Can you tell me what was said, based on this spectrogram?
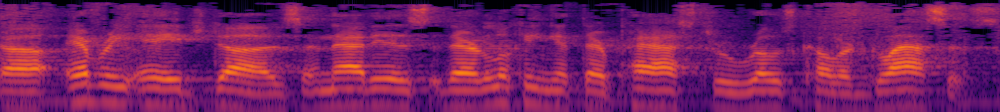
uh, every age does, and that is they're looking at their past through rose colored glasses.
